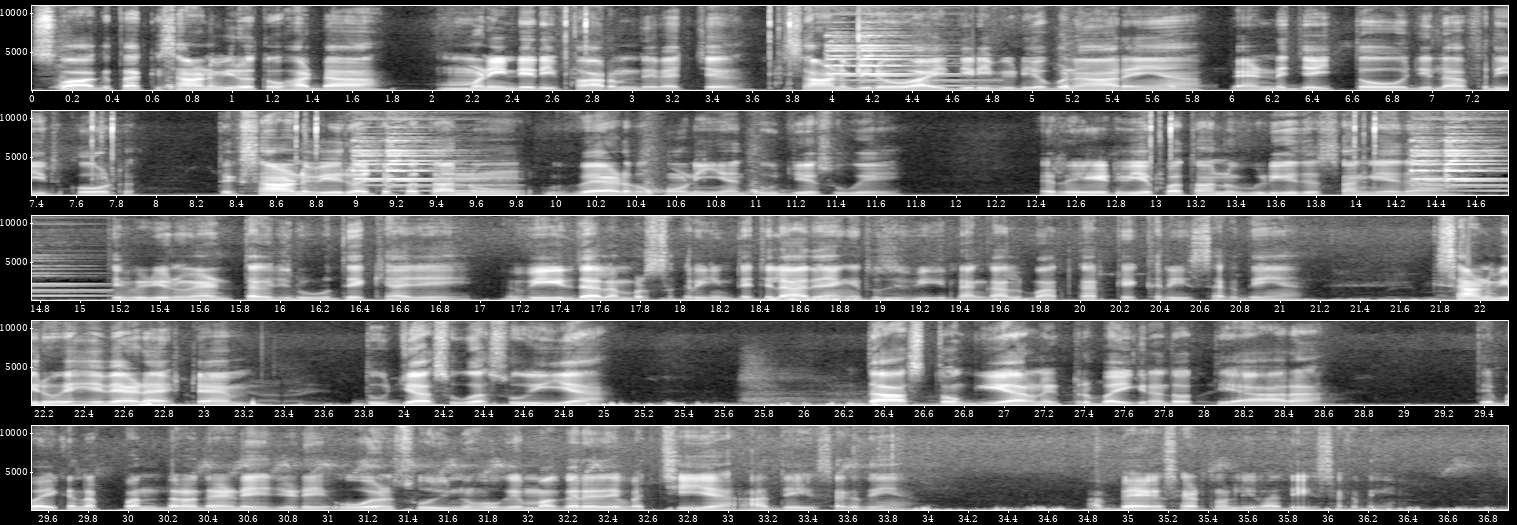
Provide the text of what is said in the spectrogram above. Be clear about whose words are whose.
Speaker 1: ਸਵਾਗਤ ਹੈ ਕਿਸਾਨ ਵੀਰੋ ਤੁਹਾਡਾ ਮਣੀ ਡੇਰੀ ਫਾਰਮ ਦੇ ਵਿੱਚ। ਕਿਸਾਨ ਵੀਰੋ, ਅੱਜ ਦੀ ਜਿਹੜੀ ਵੀਡੀਓ ਬਣਾ ਰਹੇ ਆ ਪਿੰਡ ਜੈਤੋ, ਜ਼ਿਲ੍ਹਾ ਫਰੀਦਕੋਟ। ਤੇ ਕਿਸਾਨ ਵੀਰੋ, ਅੱਜ ਆਪਾਂ ਤੁਹਾਨੂੰ ਵੈੜ ਵਿਖਾਉਣੀ ਆ ਦੂਜੇ ਸੂਏ। ਰੇਟ ਵੀ ਆਪਾਂ ਤੁਹਾਨੂੰ ਵੀਡੀਓ ਦੱਸਾਂਗੇ ਇਹਦਾ। ਤੇ ਵੀਡੀਓ ਨੂੰ ਐਂਡ ਤੱਕ ਜਰੂਰ ਦੇਖਿਆ ਜੇ। ਵੀਰ ਦਾ ਨੰਬਰ ਸਕਰੀਨ ਤੇ ਚਲਾ ਦਿਆਂਗੇ, ਤੁਸੀਂ ਵੀਰ ਨਾਲ ਗੱਲਬਾਤ ਕਰਕੇ ਖਰੀਦ ਸਕਦੇ ਆ। ਕਿਸਾਨ ਵੀਰੋ, ਇਹ ਵੈੜ ਇਸ ਟਾਈਮ ਦੂਜਾ ਸੂਆ ਸੂਈ ਆ। 10 ਤੋਂ 11 ਲੀਟਰ ਬਾਈਕ ਕਿਨਾਂ ਤੋਂ ਤਿਆਰ ਆ। ਤੇ ਬਾਈ ਕਹਿੰਦਾ 15 ਦਿਨ ਇਹ ਜਿਹੜੇ ਉਹ ਹੁਣ ਸੂਈ ਨੂੰ ਹੋ ਗਏ, ਮਗਰ ਇਹਦੇ ਵੱਛੀ ਆ ਆ ਦੇਖ ਸਕਦੇ ਆ। ਆ ਬੈਕ ਸਾਈਡ ਤੋਂ ਲੇਵਾ ਦੇਖ ਸਕਦੇ ਆ।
